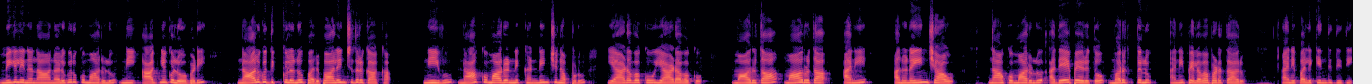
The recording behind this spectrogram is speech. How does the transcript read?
మిగిలిన నా నలుగురు కుమారులు నీ ఆజ్ఞకు లోబడి నాలుగు దిక్కులను పరిపాలించుదురుగాక. నీవు నా కుమారుణ్ణి ఖండించినప్పుడు ఏడవకు ఏడవకు. మారుతా మారుతా అని అనునయించావు. నా కుమారులు అదే పేరుతో మరుత్తులు అని పిలువబడతారు అని పలికింది దితి.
